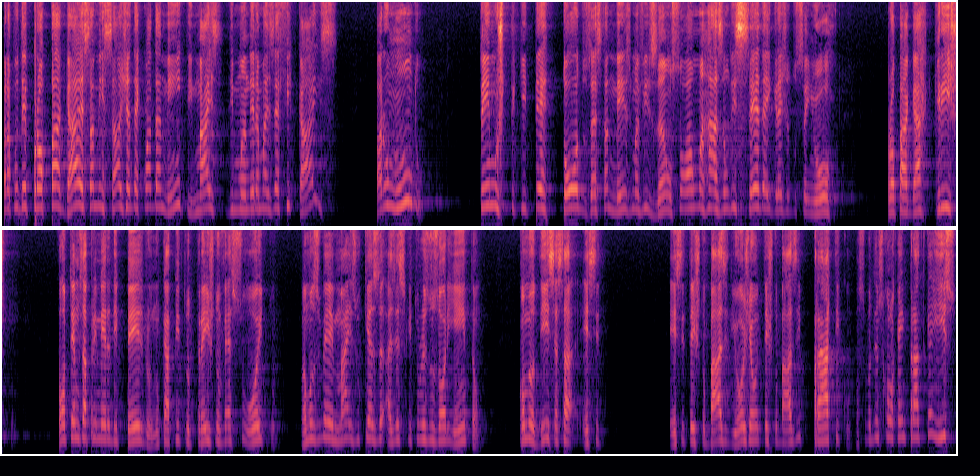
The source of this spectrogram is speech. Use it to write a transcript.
Para poder propagar essa mensagem adequadamente, mais, de maneira mais eficaz para o mundo. Temos que ter todos essa mesma visão. Só há uma razão de ser da igreja do Senhor: propagar Cristo. Voltemos à primeira de Pedro, no capítulo 3, no verso 8. Vamos ver mais o que as, as Escrituras nos orientam. Como eu disse, essa, esse, esse texto base de hoje é um texto base prático. Nós podemos colocar em prática isso.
